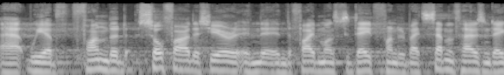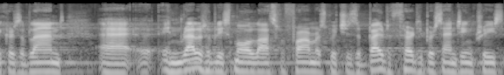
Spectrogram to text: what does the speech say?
Uh, we have funded so far this year, in the, in the five months to date, funded about 7,000 acres of land uh, in relatively small lots for farmers, which is about a 30% increase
